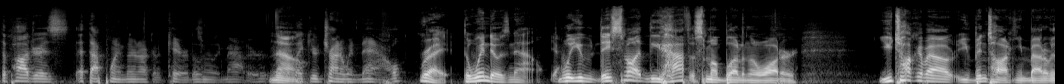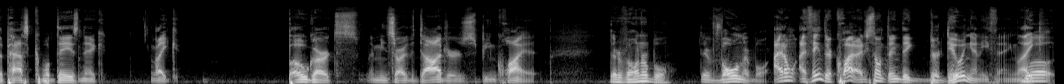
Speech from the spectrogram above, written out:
The Padres at that point, they're not going to care. It doesn't really matter. No. like you're trying to win now. Right. The window is now. Yeah. Well, you they smell. You have to smell blood in the water. You talk about. You've been talking about over the past couple days, Nick. Like Bogaerts. I mean, sorry, the Dodgers being quiet. They're vulnerable. They're vulnerable. I don't. I think they're quiet. I just don't think they they're doing anything. Like Well-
